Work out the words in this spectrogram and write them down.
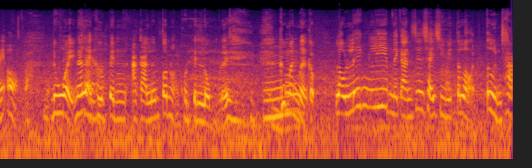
ไม่ออกปะด้วยนั่นแหละใช่ไหมคะคือเป็นอาการเริ่มต้นของคนเป็นลมเลยอืมคือมันเหมือนกับ เราเร่งรีบในการที่จะใช้ชีวิตตลอด ตื่นเช้า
